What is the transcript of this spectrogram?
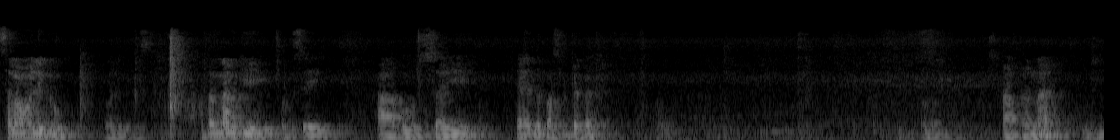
আসসালামু আলাইকুম। আপনার নাম কি? আবু সাইদ। দেখেন তো পাসপোর্ট টাকা আপনার না? জি।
